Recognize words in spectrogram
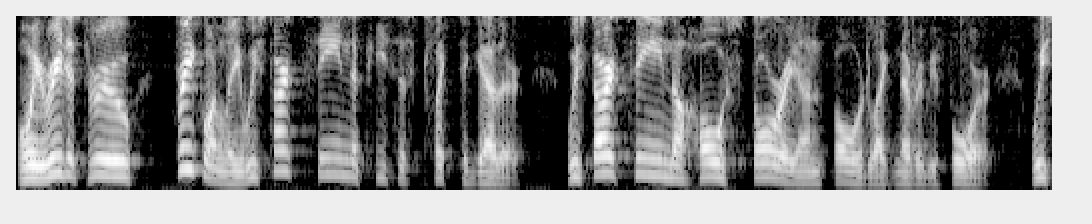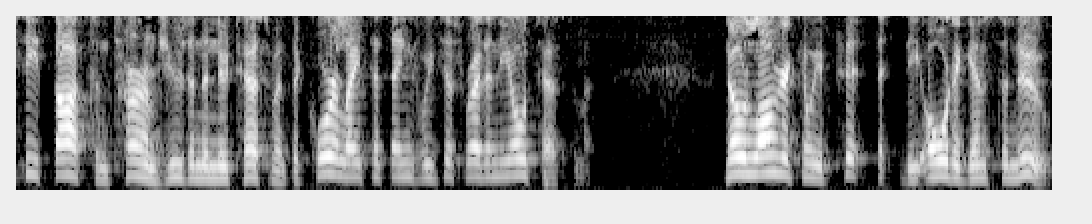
When we read it through frequently, we start seeing the pieces click together. We start seeing the whole story unfold like never before we see thoughts and terms used in the New Testament that correlate to things we just read in the Old Testament. No longer can we pit the old against the new,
